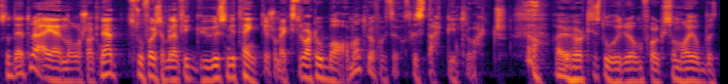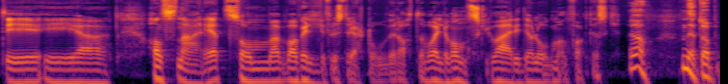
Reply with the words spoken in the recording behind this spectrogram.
så det tror jeg er en av årsakene. Jeg tror eksempel En figur som vi tenker som ekstrovert, Obama, tror jeg faktisk er ganske sterkt introvert. Jeg har jo hørt historier om folk som har jobbet i, i eh, hans nærhet, som var veldig frustrert over at det var veldig vanskelig å være i dialog med han, faktisk. Ja, nettopp.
